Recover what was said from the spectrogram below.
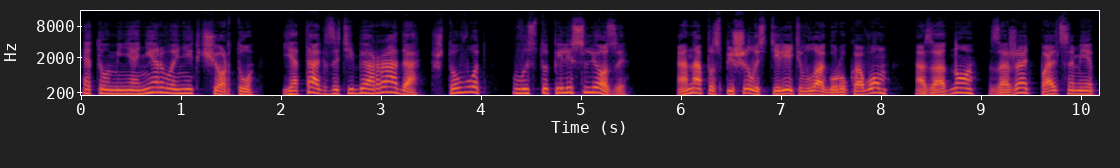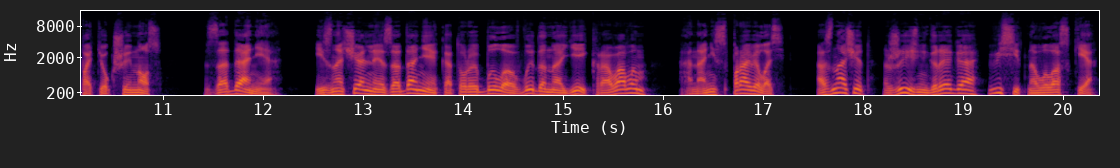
это у меня нервы не к черту. Я так за тебя рада, что вот выступили слезы. Она поспешила стереть влагу рукавом, а заодно зажать пальцами потекший нос. Задание. Изначальное задание, которое было выдано ей кровавым, она не справилась. А значит, жизнь Грега висит на волоске.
